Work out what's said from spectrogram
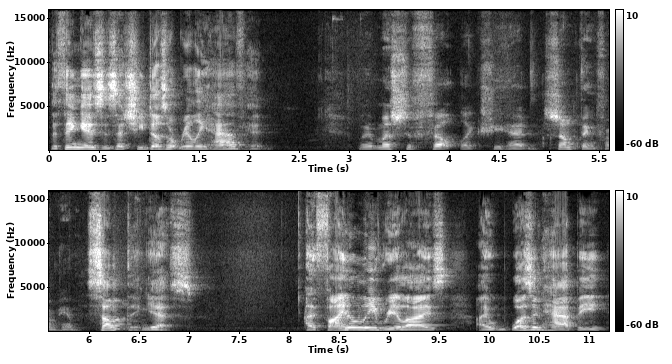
the thing is, is that she doesn't really have him. But it must have felt like she had something from him. Something, yes. I finally realized I wasn't happy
